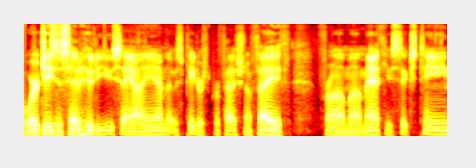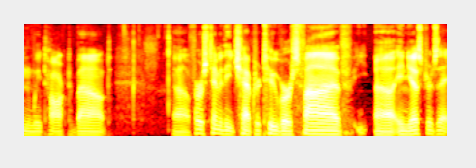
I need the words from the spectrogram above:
where Jesus said, "Who do you say I am?" That was Peter's profession of faith. From uh, Matthew 16, we talked about uh, 1 Timothy chapter 2, verse 5 uh, in yesterday's,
